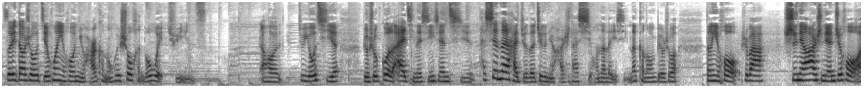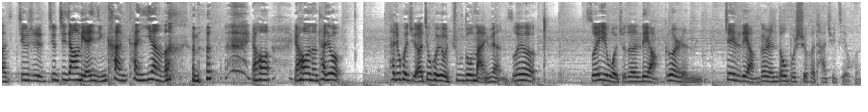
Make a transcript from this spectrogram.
所以到时候结婚以后，女孩可能会受很多委屈，因此，然后就尤其比如说过了爱情的新鲜期，他现在还觉得这个女孩是他喜欢的类型，那可能比如说等以后是吧？十年二十年之后啊，就是就这张脸已经看看厌了，可能，然后然后呢，他就他就会觉得就会有诸多埋怨，所以所以我觉得两个人这两个人都不适合他去结婚，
